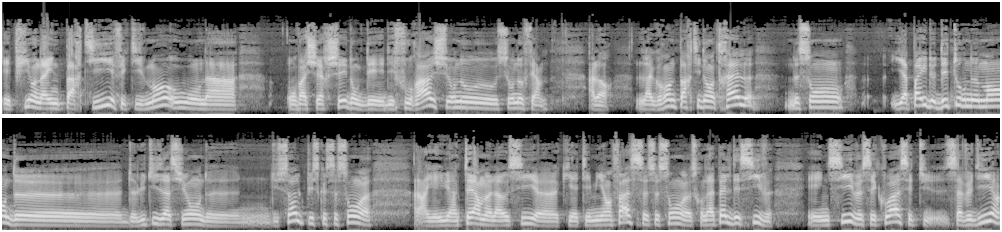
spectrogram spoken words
Et puis on a une partie effectivement où on a on va chercher donc des, des fourrages sur nos sur nos fermes. Alors la grande partie d'entre elles ne sont il n'y a pas eu de détournement de, de l'utilisation du sol, puisque ce sont... Euh, alors il y a eu un terme là aussi euh, qui a été mis en face, ce sont euh, ce qu'on appelle des cives. Et une cive, c'est quoi? C'est Ça veut dire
